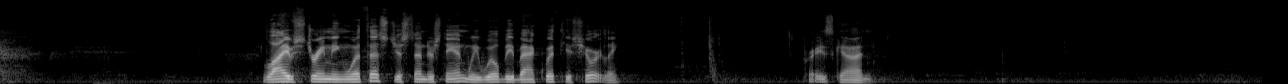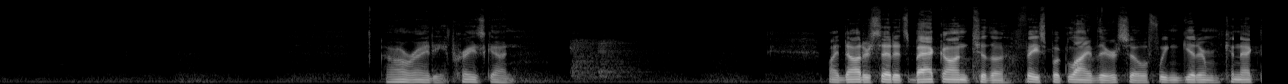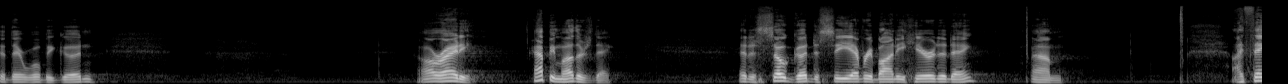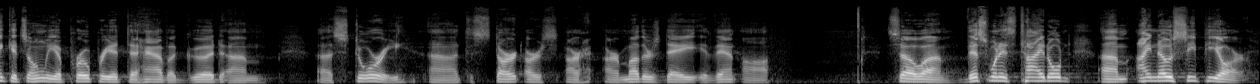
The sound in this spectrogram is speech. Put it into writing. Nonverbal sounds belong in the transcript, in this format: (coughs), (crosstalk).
live streaming with us, just understand we will be back with you shortly. Praise God. All righty. Praise God. My daughter said it's back on to the Facebook Live there, so if we can get them connected there, we'll be good. All righty. Happy Mother's Day. It is so good to see everybody here today. Um, I think it's only appropriate to have a good um, uh, story uh, to start our, our, our Mother's Day event off. So um, this one is titled um, I Know CPR.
